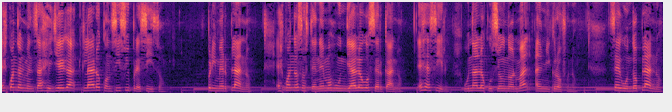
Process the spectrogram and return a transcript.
es cuando el mensaje llega claro, conciso y preciso. Primer plano es cuando sostenemos un diálogo cercano, es decir, una locución normal al micrófono. Segundo plano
